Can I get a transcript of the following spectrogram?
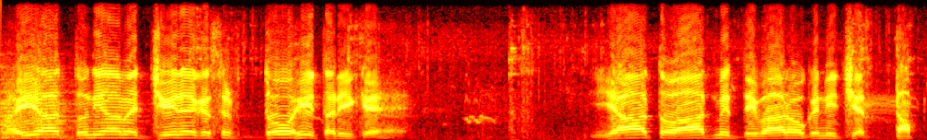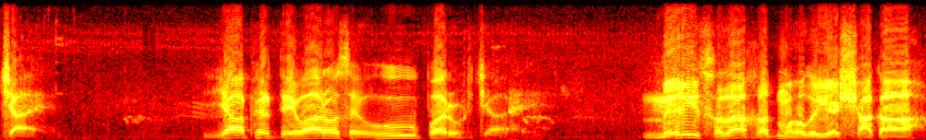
भैया, दुनिया में जीने के सिर्फ़ दो ही तरीके हैं। या तो आदमी दीवारों के नीचे दब जाए, या फिर दीवारों से ऊपर उठ जाए। मेरी सजा खत्म हो गई है, शाका।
